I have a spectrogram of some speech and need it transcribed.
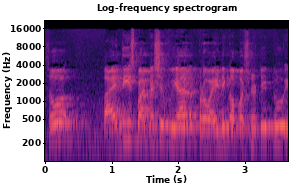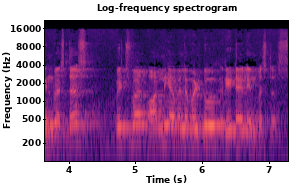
So by these partnerships we are providing opportunity to investors which were only available to retail investors.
